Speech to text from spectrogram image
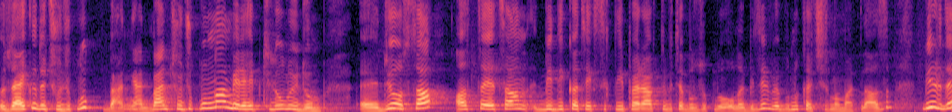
Özellikle de çocukluk, ben yani ben çocukluğumdan beri hep kiloluydum e, diyorsa altta yatan bir dikkat eksikliği, hiperaktivite bozukluğu olabilir ve bunu kaçırmamak lazım. Bir de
